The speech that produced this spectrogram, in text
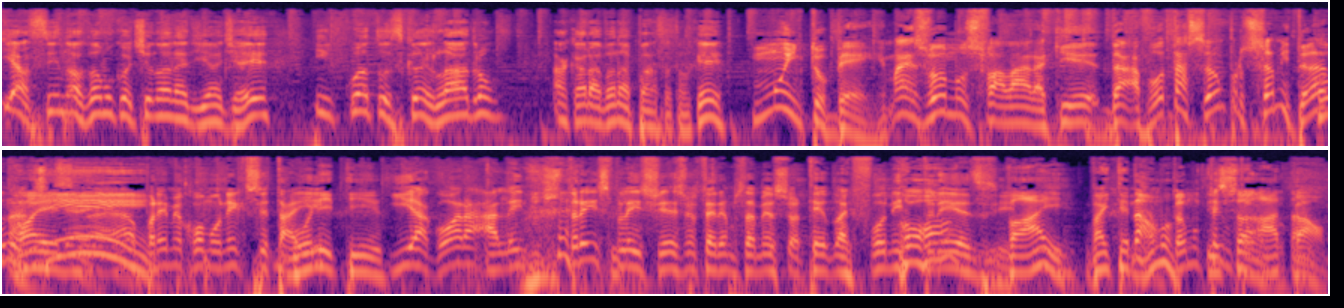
E assim nós vamos continuando adiante aí. Enquanto os cães ladram, a caravana passa, tá ok? Muito bem, mas vamos falar aqui da votação para o Samitana. Como? É, o prêmio Comunique-se tá aí. Bonitinho. E agora, além dos três Playstation, teremos também o sorteio do iPhone Oh, 13. Vai. Vai ter Não, estamos tentando, Isso- ah, tá. calma.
